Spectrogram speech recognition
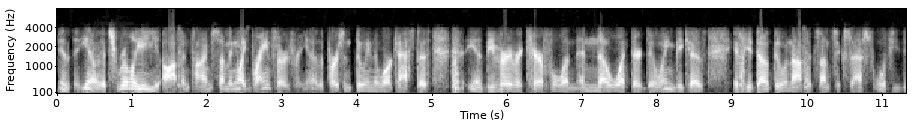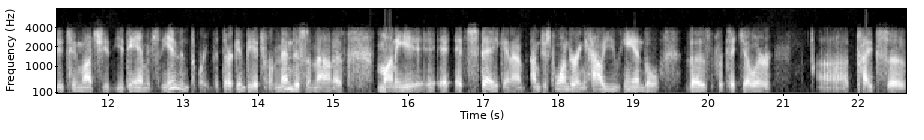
you know, it's really oftentimes something like brain surgery. You know, the person doing the work has to, you know, be very very careful and, and know what they're doing because if you don't do enough, it's unsuccessful. If you do too much, you, you damage the inventory. But there can be a tremendous amount of money at stake, and I'm I'm just wondering how you handle those particular uh, types of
